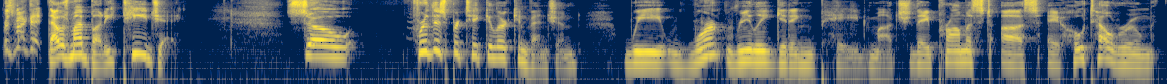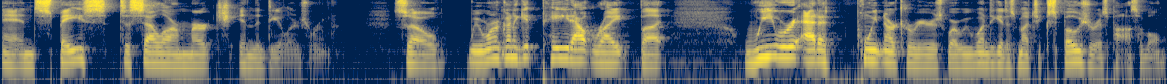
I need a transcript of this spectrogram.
Respect it! That was my buddy TJ. So, for this particular convention, we weren't really getting paid much. They promised us a hotel room and space to sell our merch in the dealer's room. So, we weren't going to get paid outright, but we were at a point in our careers where we wanted to get as much exposure as possible.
